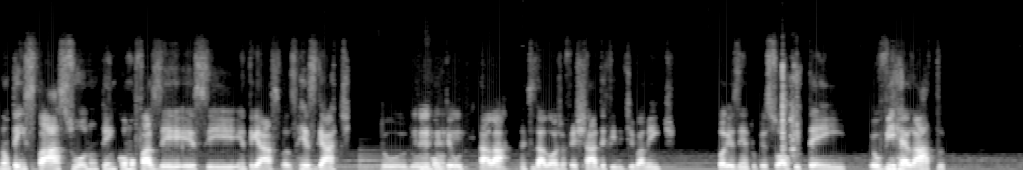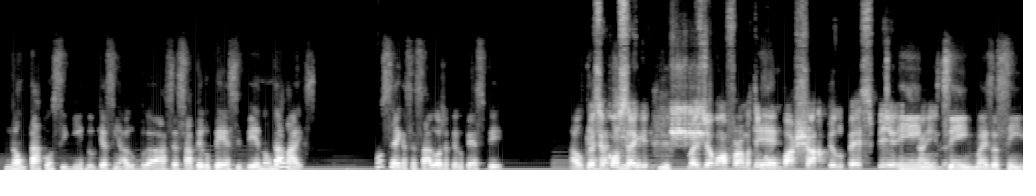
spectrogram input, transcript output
não tem espaço ou não tem como fazer esse, entre aspas, resgate do, do- do Uhum. conteúdo que está lá, antes da loja fechar definitivamente. Por exemplo, o pessoal que tem. Eu vi relato, não está conseguindo, que assim, para acessar pelo PSP não dá mais. Consegue acessar a loja pelo PSP. A Mas você consegue. Mas de alguma forma tem É. como baixar pelo PSP Sim, ainda? sim, mas assim,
